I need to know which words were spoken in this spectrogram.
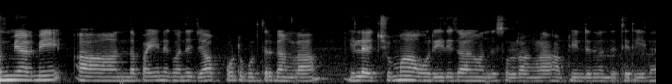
உண்மையாலுமே அந்த பையனுக்கு வந்து ஜாப் போட்டு கொடுத்துருக்காங்களா? இல்லை சும்மா ஒரு இதுக்காக வந்து சொல்கிறாங்களா அப்படின்றது வந்து தெரியல.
